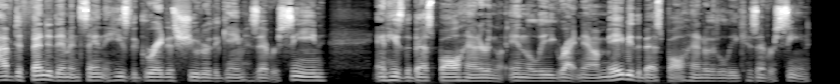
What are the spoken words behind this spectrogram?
I've defended him in saying that he's the greatest shooter the game has ever seen and he's the best ball handler in the, in the league right now, maybe the best ball handler the league has ever seen.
